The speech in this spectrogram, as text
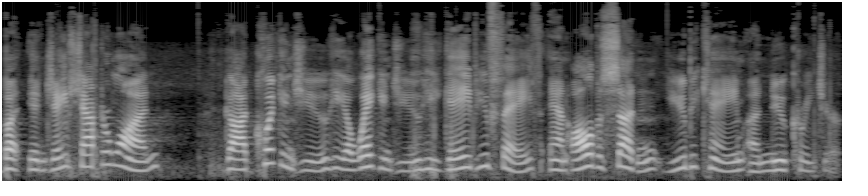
but in James chapter 1, God quickened you, He awakened you, He gave you faith, and all of a sudden you became a new creature.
